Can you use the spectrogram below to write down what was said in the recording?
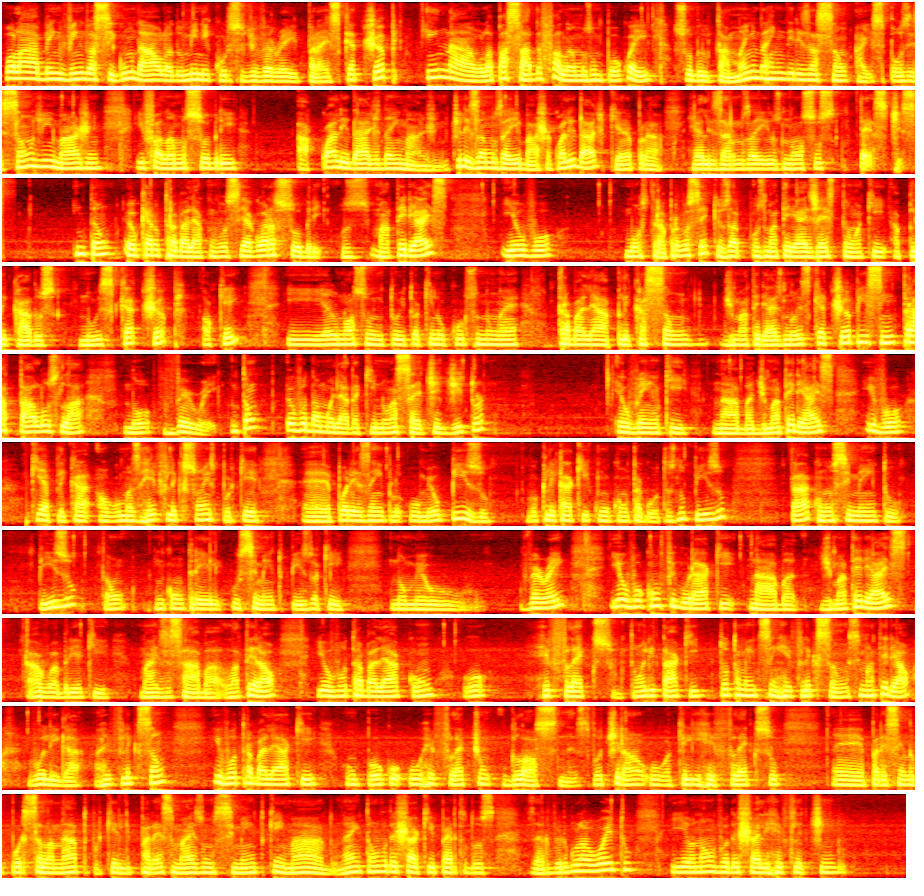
Olá, bem-vindo à segunda aula do mini curso de V-Ray para SketchUp. E na aula passada falamos um pouco aí sobre o tamanho da renderização, a exposição de imagem e falamos sobre a qualidade da imagem. Utilizamos aí baixa qualidade, que é para realizarmos aí os nossos testes. Então, eu quero trabalhar com você agora sobre os materiais e eu vou mostrar para você que os, os materiais já estão aqui aplicados no SketchUp, ok? E o nosso intuito aqui no curso não é trabalhar a aplicação de materiais no SketchUp e sim tratá-los lá no V-Ray. Então, eu vou dar uma olhada aqui no Asset Editor, eu venho aqui na aba de materiais e vou aqui aplicar algumas reflexões, porque, é, por exemplo, o meu piso, vou clicar aqui com o conta-gotas no piso, tá? Com o cimento piso, então encontrei o cimento piso aqui no meu V-Ray e eu vou configurar aqui na aba de materiais, tá? Vou abrir aqui mais essa aba lateral e eu vou trabalhar com o reflexo. Então ele está aqui totalmente sem reflexão esse material. Vou ligar a reflexão e vou trabalhar aqui um pouco o Reflection Glossiness. Vou tirar o, aquele reflexo é, parecendo porcelanato, porque ele parece mais um cimento queimado, né? Então vou deixar aqui perto dos 0,8 e eu não vou deixar ele refletindo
